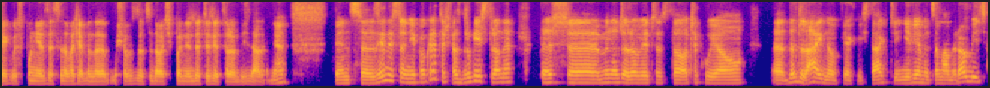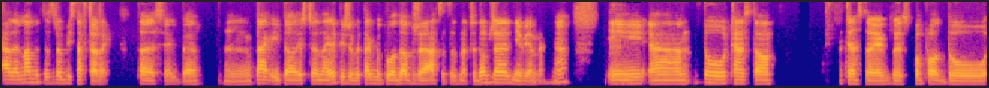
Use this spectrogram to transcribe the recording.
jakby wspólnie zdecydować, ja będę musiał zdecydować i podjąć decyzję, co robić dalej, nie? Więc e, z jednej strony niekonkretność, a z drugiej strony też e, menedżerowie często oczekują e, deadline'ów jakichś, tak? Czyli nie wiemy, co mamy robić, ale mamy to zrobić na wczoraj. To jest jakby mm, tak i to jeszcze najlepiej, żeby tak by było dobrze, a co to znaczy dobrze, nie wiemy. Nie? I e, tu często często jakby z powodu,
